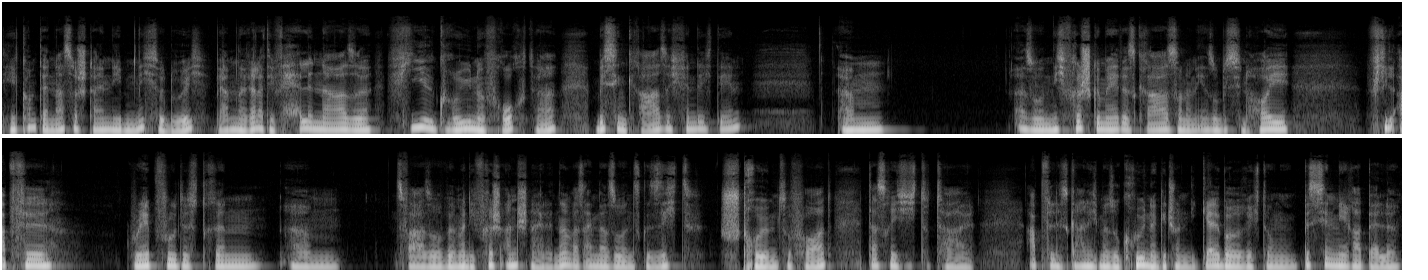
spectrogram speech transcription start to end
hier kommt der nasse Stein eben nicht so durch. Wir haben eine relativ helle Nase, viel grüne Frucht, ja. Ein bisschen grasig finde ich den. Ähm, also nicht frisch gemähtes Gras, sondern eher so ein bisschen Heu, viel Apfel, Grapefruit ist drin. Ähm, zwar so, wenn man die frisch anschneidet, ne, was einem da so ins Gesicht strömt sofort. Das rieche ich total. Apfel ist gar nicht mehr so grün, da geht schon in die gelbere Richtung, bisschen Mirabelle.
